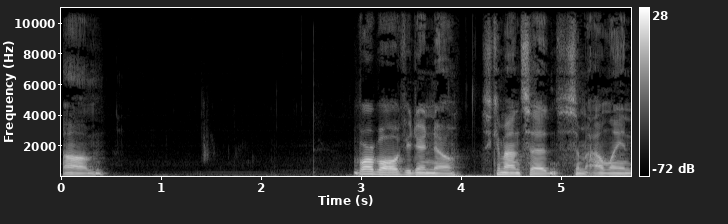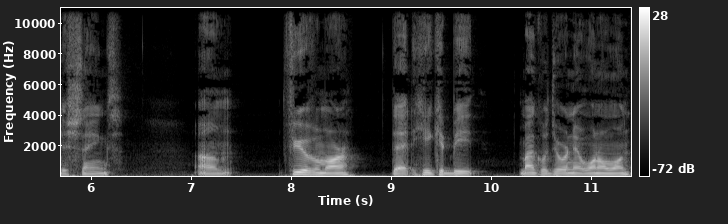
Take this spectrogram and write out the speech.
Um, if you didn't know, has come out and said some outlandish things. Um, few of them are that he could beat Michael Jordan at one on one.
